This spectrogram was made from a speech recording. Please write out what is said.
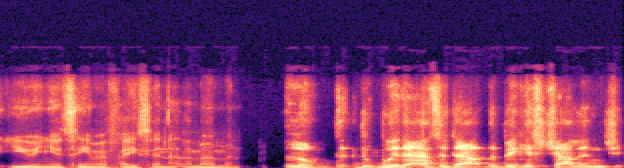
you and your team are facing at the moment? Look, without a doubt, the biggest challenge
